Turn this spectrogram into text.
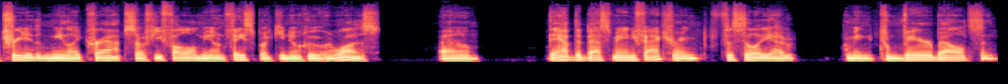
treated me like crap. So if you follow me on Facebook, you know who it was. Um, they have the best manufacturing facility. I, I mean, conveyor belts and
